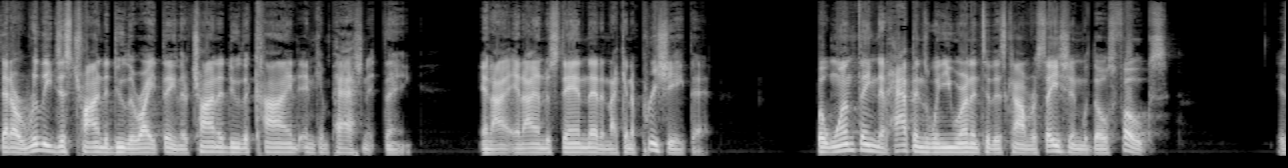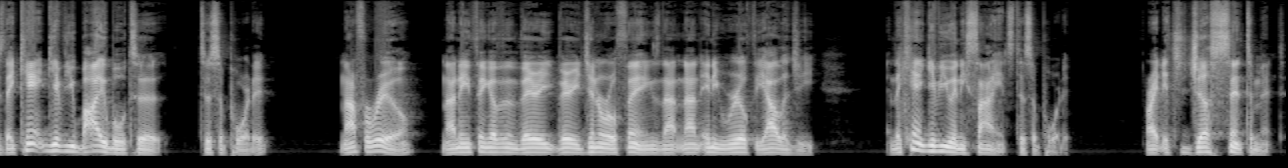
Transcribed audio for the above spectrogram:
that are really just trying to do the right thing. They're trying to do the kind and compassionate thing. And I and I understand that and I can appreciate that. But one thing that happens when you run into this conversation with those folks is they can't give you Bible to to support it. Not for real. Not anything other than very, very general things, not not any real theology. And they can't give you any science to support it. Right? It's just sentiment.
